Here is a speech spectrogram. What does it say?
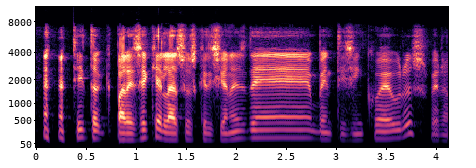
sí, parece que la suscripción es de 25 euros, pero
